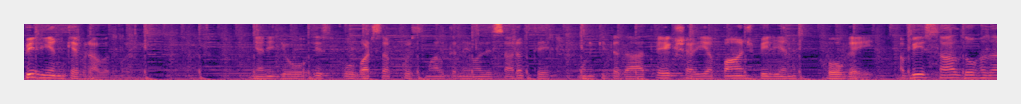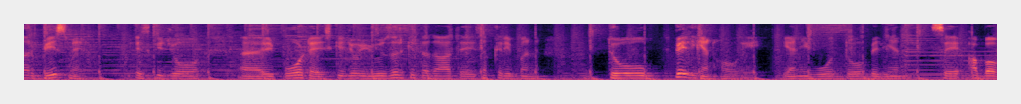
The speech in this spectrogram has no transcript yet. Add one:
बिलियन के बराबर हो गई। यानी जो इसको व्हाट्सएप को इस्तेमाल करने वाले सारफ थे, उनकी तादाद एक शरिया पाँच बिलियन हो गई। अभी साल 2020 में इसकी जो रिपोर्ट है, इसकी जो यूज़र की तादाद है, तकरीबन दो बिलियन हो गई। यानी वो दो बिलियन से अबव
